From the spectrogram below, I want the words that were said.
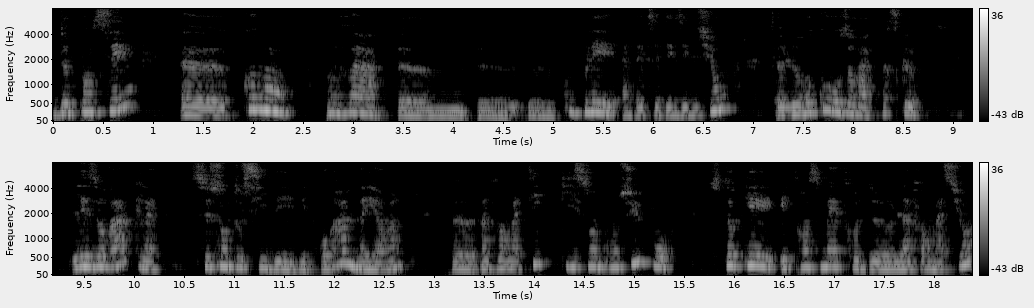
de penser comment on va euh, euh, euh, coupler avec cette exécution le recours aux oracles. Parce que les oracles, ce sont aussi des, programmes d'ailleurs hein, informatiques qui sont conçus pour stocker et transmettre de l'information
